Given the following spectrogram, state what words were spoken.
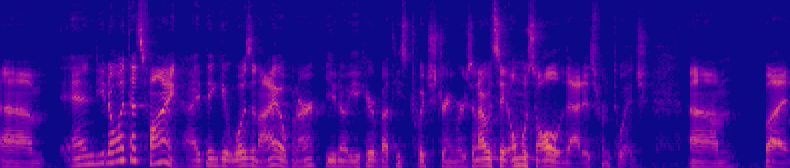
Um, and you know what? That's fine. I think it was an eye opener. You know, you hear about these Twitch streamers, and I would say almost all of that is from Twitch. Um, but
